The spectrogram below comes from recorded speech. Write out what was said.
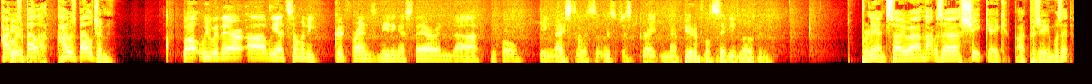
How was Bel- How was Belgium? Well, we were there. Uh, we had so many good friends meeting us there, and uh, people being nice to us. It was just great, and a beautiful city, Leuven. Brilliant. So um, that was a chic gig, I presume, was it?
